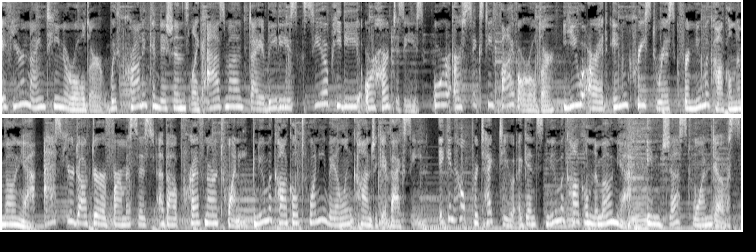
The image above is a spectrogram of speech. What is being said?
If you're 19 or older with chronic conditions like asthma, diabetes, COPD, or heart disease, or are 65 or older, you are at increased risk for pneumococcal pneumonia. Ask your doctor or pharmacist about Prevnar 20, pneumococcal 20 valent conjugate vaccine. It can help protect you against pneumococcal pneumonia in just one dose.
